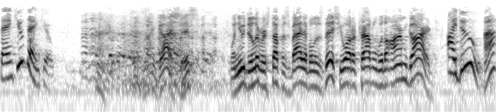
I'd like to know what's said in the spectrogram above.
Thank you, thank you. My gosh, sis. When you deliver stuff as valuable as this, you ought to travel with an armed guard. I do. Huh?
